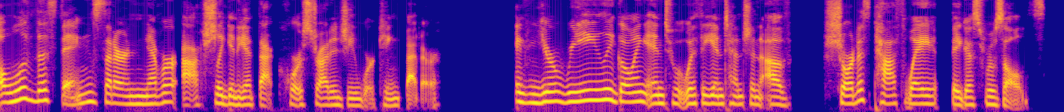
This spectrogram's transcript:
all of the things that are never actually going to get that core strategy working better if you're really going into it with the intention of shortest pathway, biggest results,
